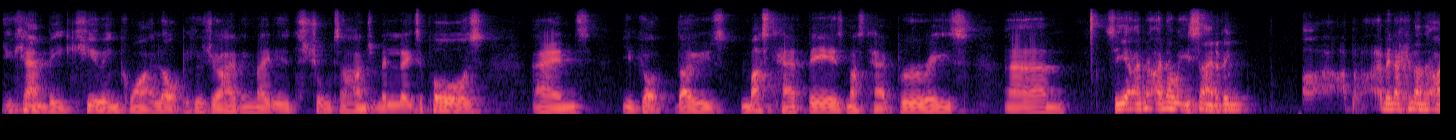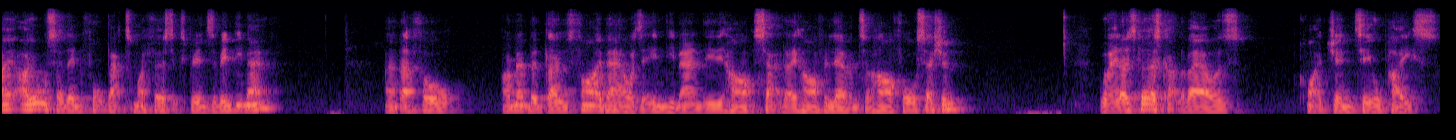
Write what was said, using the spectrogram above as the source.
you can be queuing quite a lot because you're having maybe shorter 100 milliliter pours and you've got those must have beers, must have breweries. Um, so yeah, I know, I know, what you're saying. I think, I mean, I can. I, I also then thought back to my first experience of Indyman, and I thought I remember those five hours at Indyman, the half, Saturday half eleven to half four session, where those first couple of hours, quite a genteel pace,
